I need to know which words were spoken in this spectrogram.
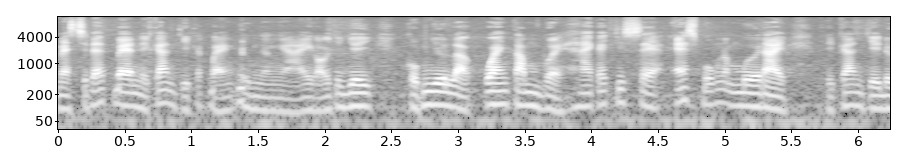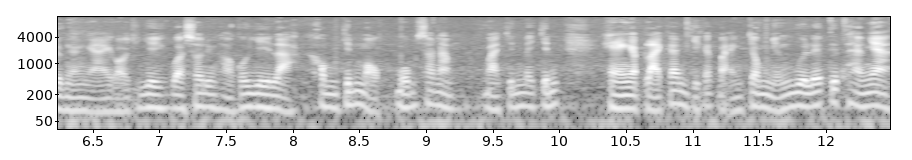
Mercedes-Benz thì các anh chị các bạn đừng ngần ngại gọi cho Di cũng như là quan tâm về hai cái chiếc xe S450 này thì các anh chị đừng ngần ngại gọi cho Di qua số điện thoại của Di là 091 465 3979 hẹn gặp lại các anh chị các bạn trong những video clip tiếp theo nha.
